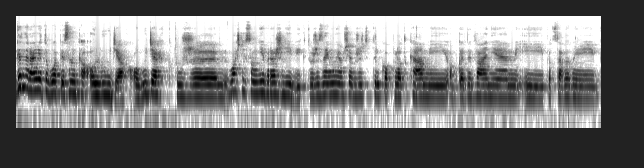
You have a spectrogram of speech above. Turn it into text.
Generalnie to była piosenka o ludziach, o ludziach, którzy właśnie są niewrażliwi, którzy zajmują się w życiu tylko plotkami, obgadywaniem i podstawowymi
